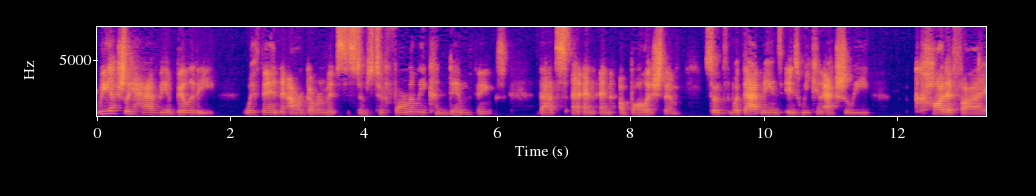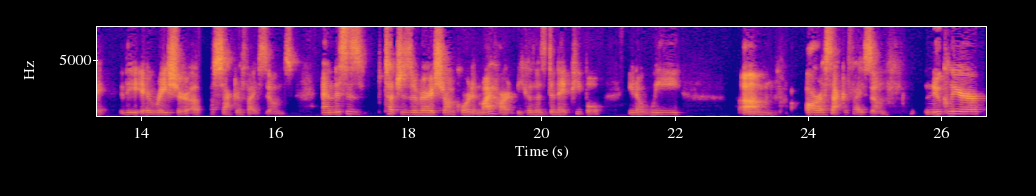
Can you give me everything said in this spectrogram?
we actually have the ability within our government systems to formally condemn things. That's and and abolish them. So what that means is we can actually codify the erasure of sacrifice zones. And this is touches a very strong chord in my heart because as Dene people you know we um, are a sacrifice zone. Nuclear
